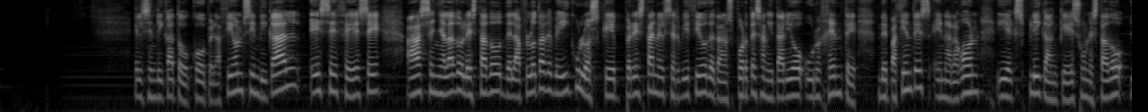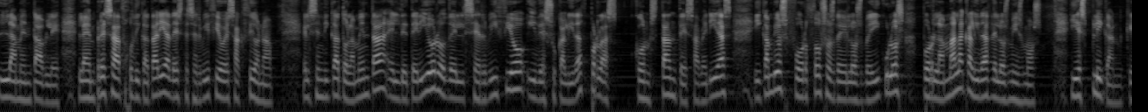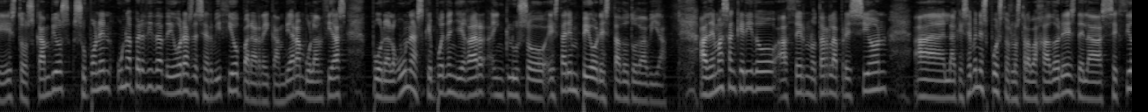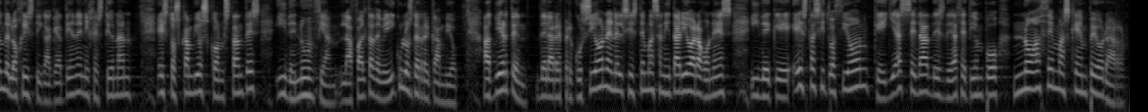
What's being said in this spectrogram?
El sindicato Cooperación Sindical SCS ha señalado el estado de la flota de vehículos que prestan el servicio de transporte sanitario urgente de pacientes en Aragón y explican que es un estado lamentable. La empresa adjudicataria de este servicio es Acciona. El sindicato lamenta el deterioro del servicio y de su calidad por las constantes averías y cambios forzosos de los vehículos por la mala calidad de los mismos. Y explican que estos cambios suponen una pérdida de horas de servicio para recambiar ambulancias por algunas que pueden llegar a incluso estar en peor estado todavía. Además han querido hacer notar la presión a la que se ven expuestos los trabajadores de la sección de logística que atienden y gestionan estos cambios constantes y denuncian la falta de vehículos de recambio. Advierten de la repercusión en el sistema sanitario aragonés y de que esta situación, que ya se da desde hace tiempo, no hace más que empeorar.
